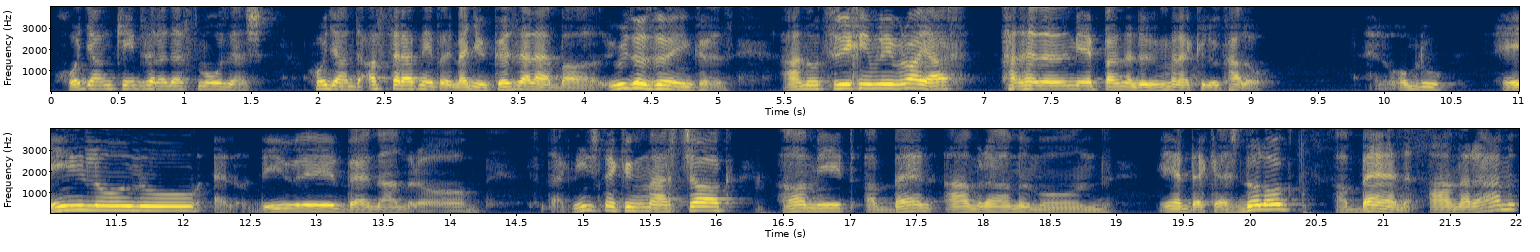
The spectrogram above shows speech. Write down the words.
hogyan képzeled ezt, Mózes? Hogyan? De azt szeretnéd, hogy megyünk közelebb a üldözőinkhöz? Ánu crichim livrajach? Hát mi éppen előlünk menekülünk, haló. Hello, Omru. Élonu, elo divré ben Amram. Szóval nincs nekünk más csak, amit a Ben Amram mond. Érdekes dolog, a Ben Amram,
